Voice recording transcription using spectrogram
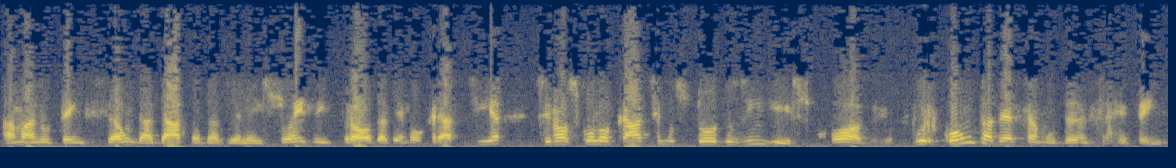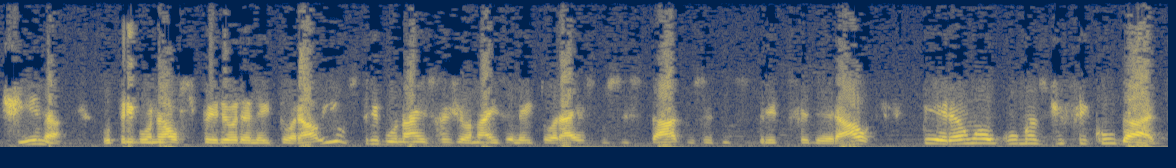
a manutenção da data das eleições em prol da democracia se nós colocássemos todos em risco. Óbvio, por conta dessa mudança repentina, o Tribunal Superior Eleitoral e os tribunais regionais eleitorais dos estados e do Distrito Federal terão algumas dificuldades.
